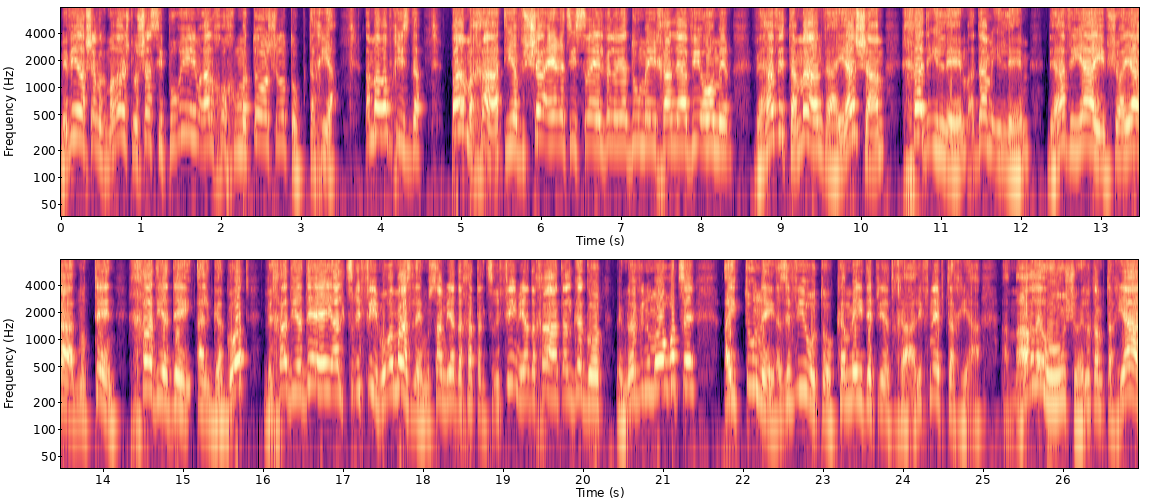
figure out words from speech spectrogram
מביא עכשיו הגמרא שלושה סיפורים על חוכמתו של אותו פתחיה. אמר רב חיסדא, פעם אחת יבשה ארץ ישראל ולא ידעו מהיכן להביא עומר. והווה תמן והיה שם חד אילם, אדם אילם, דאבי יאיב שהוא היה נותן חד ידי על גגות וחד ידי על צריפים. הוא רמז להם, הוא שם יד אחת על צריפים, יד אחת על גגות, והם לא הבינו מה הוא רוצה. אייתוני, אז הביאו אותו קמי דפייתך לפני פתחיה, אמר להו, שואל אותם פתחיה,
